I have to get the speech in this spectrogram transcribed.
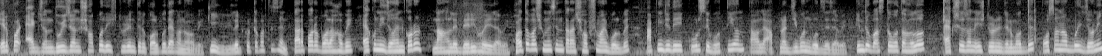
এরপর একজন, দুইজন সফল স্টুডেন্টের গল্প দেখানো হবে। কি রিলেট করতে পারতেছেন? তারপরে বলা হবে, এখনই জয়েন করুন, না হলে দেরি হয়ে যাবে। হয়তোবা শুনেছেন তারা সবসময় বলবে, আপনি যদি এই কোর্সে ভর্তি হন, তাহলে আপনার জীবন বদলে যাবে। কিন্তু বাস্তবতা হলো, একশো জন স্টুডেন্টের মধ্যে পঁচানব্বই জনই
